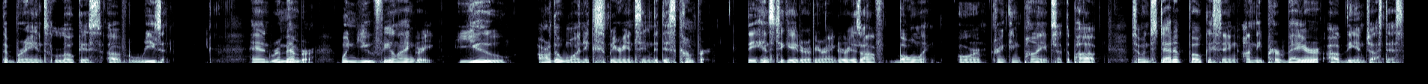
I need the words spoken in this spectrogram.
the brain's locus of reason. And remember, when you feel angry, you are the one experiencing the discomfort. The instigator of your anger is off bowling or drinking pints at the pub. So instead of focusing on the purveyor of the injustice,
